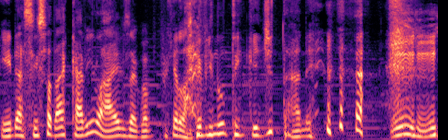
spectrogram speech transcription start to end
E ainda assim só dá cara em lives agora, porque live não tem que editar, né? Uhum.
